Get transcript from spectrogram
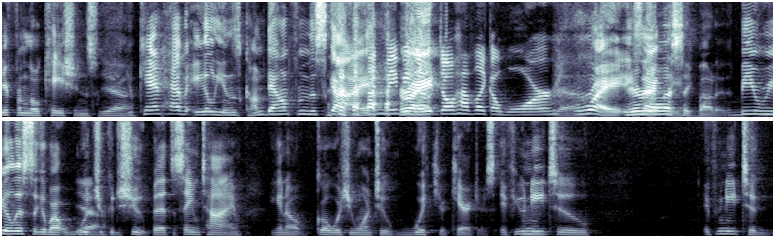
different locations. Yeah. You can't have aliens come down from the sky. Maybe right? don't, don't have like a war. Yeah. Right, Be exactly. realistic about it. Be realistic about what Yeah. you could shoot, but at the same time, you know, go what you want to with your characters. If you Mm-hmm. need to, if you need to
